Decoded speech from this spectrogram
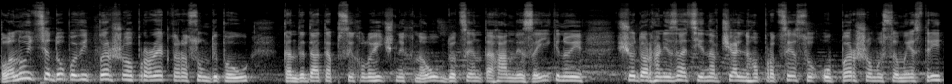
Планується доповідь першого проректора СумДПУ, кандидата психологічних наук, доцента Ганни Заїкіної щодо організації навчального процесу у першому семестрі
